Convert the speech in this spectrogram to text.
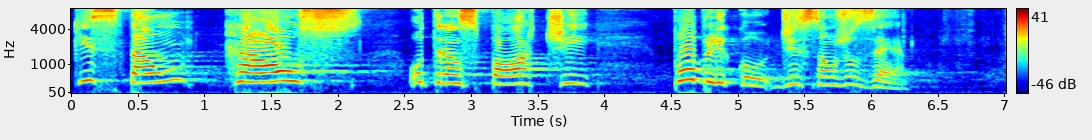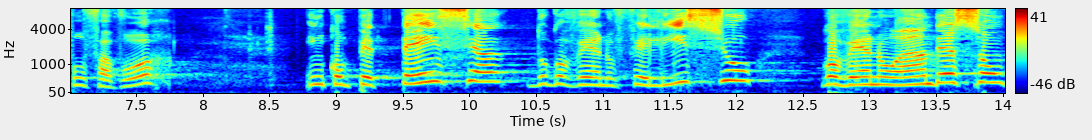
que está um caos o transporte público de São José. Por favor. Incompetência do governo Felício, governo Anderson,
